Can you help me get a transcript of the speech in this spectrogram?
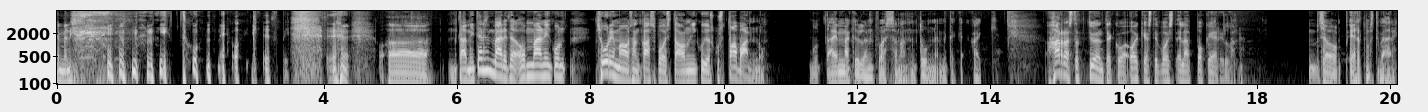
En mä, niin, en mä niin tunne oikeasti. uh, tai miten se määritellä? On mä niin kuin, suurimman osan kasvoista on niin kuin joskus tavannut, mutta en mä kyllä nyt voi sanoa, että tunne mitenkään kaikki. Harrastat työntekoa, oikeasti voisit elää pokerilla. Se on ehdottomasti väärin.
